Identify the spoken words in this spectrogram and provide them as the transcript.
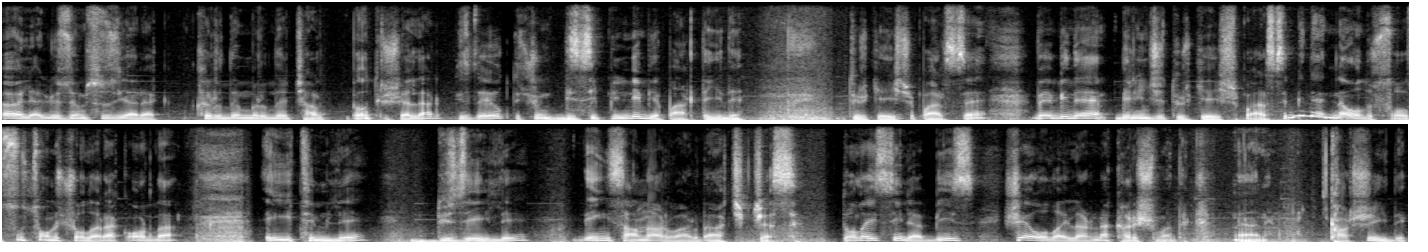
Öyle lüzumsuz yere kırdı mırdı çarptı o tür şeyler bizde yoktu. Çünkü disiplinli bir partiydi. Türkiye İşçi Partisi ve bir de birinci Türkiye İşçi Partisi. Bir de ne olursa olsun sonuç olarak orada eğitimli, düzeyli insanlar vardı açıkçası. Dolayısıyla biz şey olaylarına karışmadık. Yani karşıydık.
